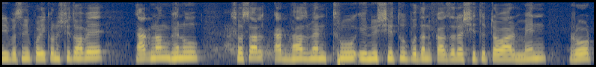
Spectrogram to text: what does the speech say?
নির্বাচনী পরীক্ষা অনুষ্ঠিত হবে। এক নং venue social advancement through unit Setu প্রধান কার্যালয় সেতু টাওয়ার মেন রোড,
